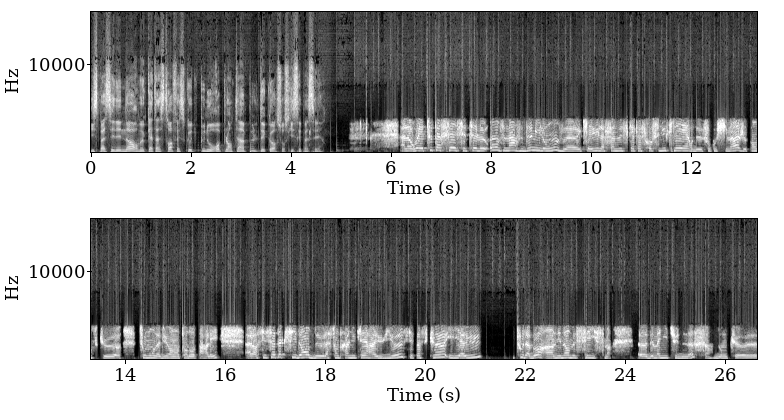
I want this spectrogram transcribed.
il se passait une énorme catastrophe. Est-ce que tu peux nous replanter un peu le décor sur ce qui s'est passé? Alors ouais, tout à fait, c'était le 11 mars 2011 euh, qu'il y a eu la fameuse catastrophe nucléaire de Fukushima. Je pense que euh, tout le monde a dû en entendre parler. Alors si cet accident de la centrale nucléaire a eu lieu, c'est parce que il y a eu tout d'abord un énorme séisme euh, de magnitude 9, donc euh,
